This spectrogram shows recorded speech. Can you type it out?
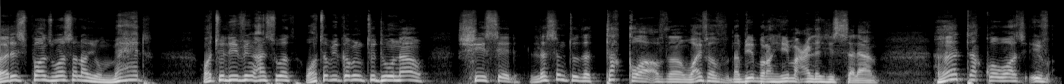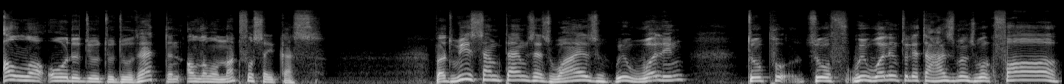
Her response wasn't, Are you mad? What are you leaving us with? What are we going to do now? She said, Listen to the taqwa of the wife of Nabi Ibrahim salam. Her taqwa was, If Allah ordered you to do that, then Allah will not forsake us. But we sometimes, as wives, we're willing to, to we're willing to let our husbands work far.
